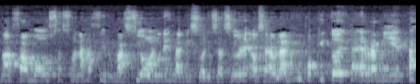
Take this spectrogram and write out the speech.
más famosas son las afirmaciones, las visualizaciones, o sea, hablar un poquito de estas herramientas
